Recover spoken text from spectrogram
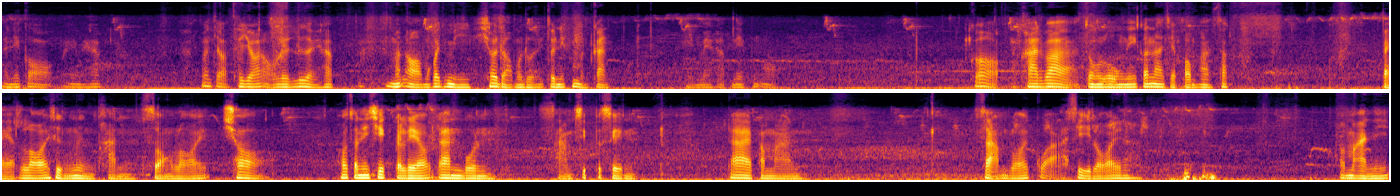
อันนี้ก็ออกเห็นไหมครับ มันจะทยอยออกเรื่อยๆครับ มันออกมันก็จะมีช่อดอกมาด้วย ตัวนี้ก็เหมือนกัน เห็นไหมครับนี่เพิ่งออก ก็คาดว่าตรงโรงนี้ก็น่าจะประมาณสัก 800ถึง1,200 ช่อ เพราะตอนนี้เช็คไปแล้วด้านบน 30%ได้ประมาณ 300 กว่า 400 นะครับ ประมาณนี้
